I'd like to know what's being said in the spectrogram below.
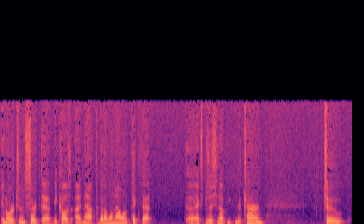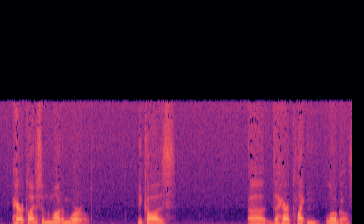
in order to insert that because I now, but I now want to pick that uh, exposition up and return to Heraclitus in the modern world because uh, the Heraclitan logos,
